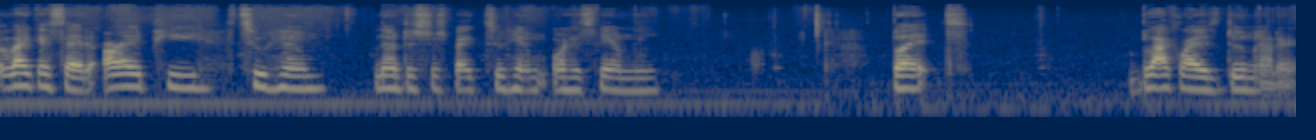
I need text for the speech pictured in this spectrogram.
like I said, RIP to him. No disrespect to him or his family. But black lives do matter.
